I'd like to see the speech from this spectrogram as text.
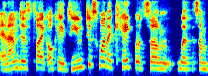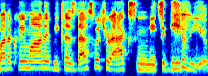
And I'm just like, okay, do you just want a cake with some with some buttercream on it? Because that's what you're asking me to give you.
